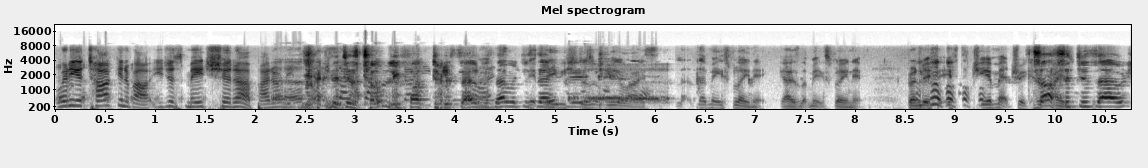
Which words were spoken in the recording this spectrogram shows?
What are you talking about? You just made shit up. I don't Uh, even know. You just totally fucked herself. Is that what you It- said? Maybe she doesn't realise. Let, let me explain it, guys. Let me explain it. Brenda, if, if the geometric horizon, Sausages out.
